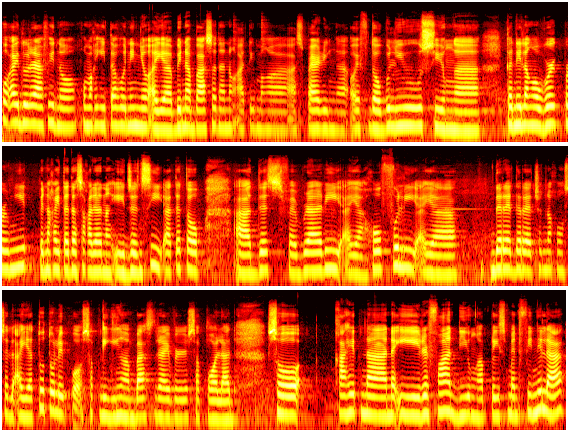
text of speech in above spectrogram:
Po, Idol Rafi, no, kung makikita ho ninyo ay ah, binabasa na ng ating mga aspiring ah, OFWs yung ah, kanilang work permit, pinakita na sa kanila ng agency. At ito, ah, this February, ay ah, hopefully, ay ah, dire-diretso na kung sila ay ah, tutuloy po sa pagiging ah, bus driver sa Poland. So, kahit na nai-refund yung ah, placement fee nila,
